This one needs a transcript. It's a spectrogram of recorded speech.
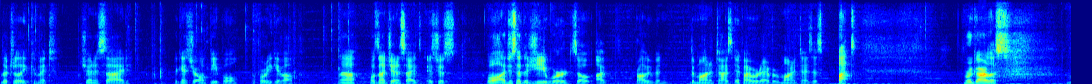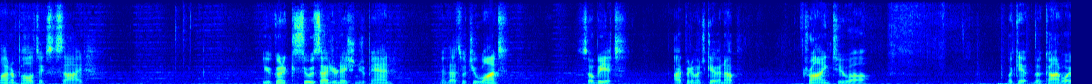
literally commit genocide against your own people before you give up. Uh, well, it's not genocide. It's just... Well, I just said the G word, so I've probably been demonetized if I were to ever monetize this. But, regardless, modern politics aside, you're going to suicide your nation, Japan. If that's what you want, so be it. I've pretty much given up trying to uh, look at the convoy.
